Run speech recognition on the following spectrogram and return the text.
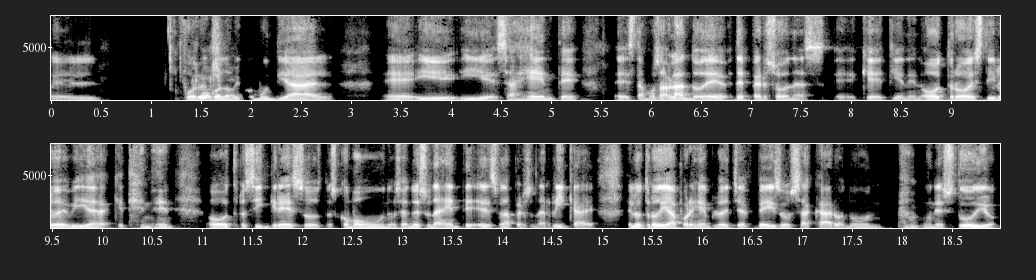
el Foro Económico Mundial, y, y, esa gente Estamos hablando de, personas eh, que tienen otro estilo de vida, que tienen otros ingresos, no es como uno, o sea, no es una gente, es una persona rica. El otro día, por ejemplo, de Jeff Bezos sacaron un, un estudio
